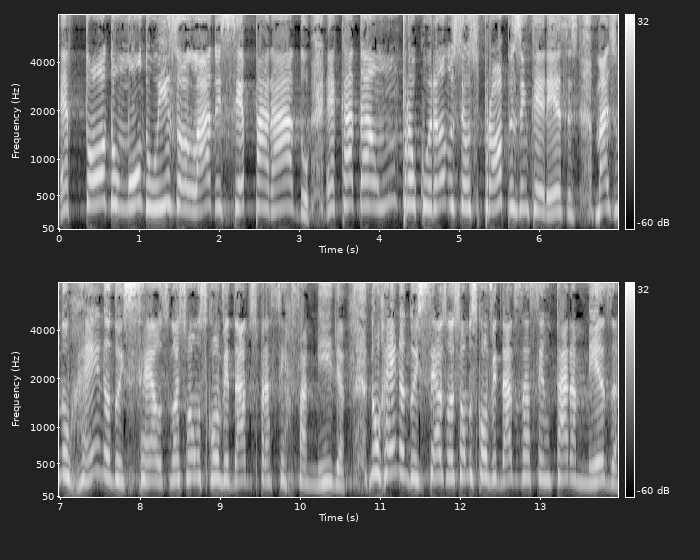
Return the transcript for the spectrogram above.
é todo mundo isolado e separado, é cada um procurando procurando os seus próprios interesses, mas no reino dos céus nós somos convidados para ser família. No reino dos céus nós somos convidados a sentar à mesa.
